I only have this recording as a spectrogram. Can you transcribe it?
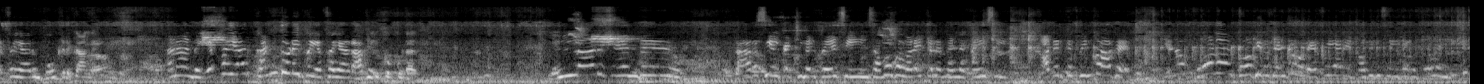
எஃப்ஐஆரும் போட்டிருக்காங்க. ஆனா அந்த எஃப்ஐஆர் கண் துடைப்பு எஃப்ஐஆர் ஆக இருக்கக்கூடாது. எல்லாரும் சேர்ந்து அரசியல் கட்சிகள் பேசி சமூக வலைத்தளங்கள்ல பேசி அதற்கு பின்பாக ஏதோ போனால் போகிறது என்று ஒரு எஃப்ஐஆரை பதிவு செய்தது போல இருக்கு.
